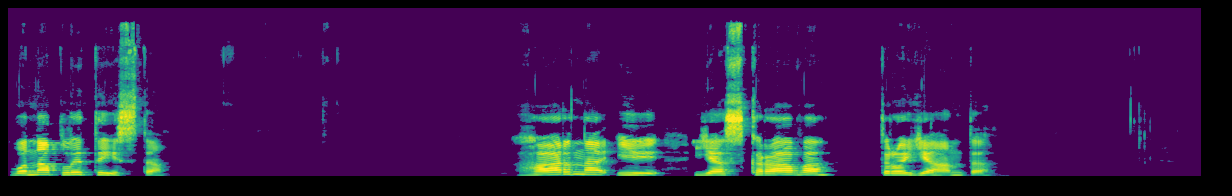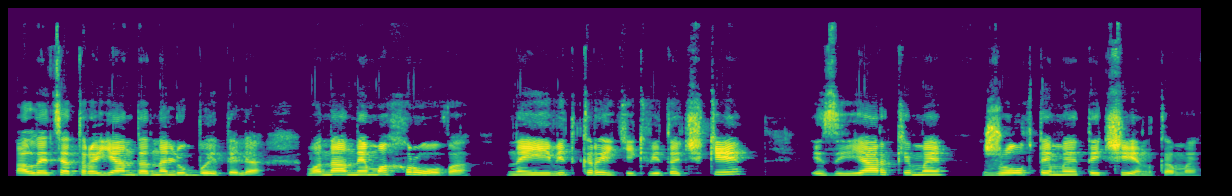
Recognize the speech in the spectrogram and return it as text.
Вона плетиста. Гарна і яскрава троянда. Але ця троянда на любителя, вона не махрова, в неї відкриті квіточки із яркими жовтими тичинками.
